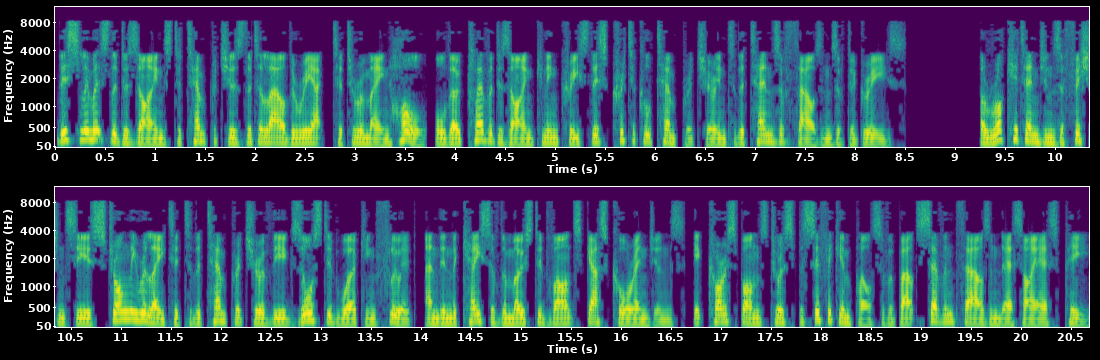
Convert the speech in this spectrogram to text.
This limits the designs to temperatures that allow the reactor to remain whole, although clever design can increase this critical temperature into the tens of thousands of degrees. A rocket engine's efficiency is strongly related to the temperature of the exhausted working fluid, and in the case of the most advanced gas core engines, it corresponds to a specific impulse of about 7000 SISP.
